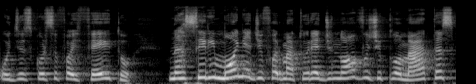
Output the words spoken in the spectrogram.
O discurso foi feito na cerimônia de formatura de novos diplomatas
